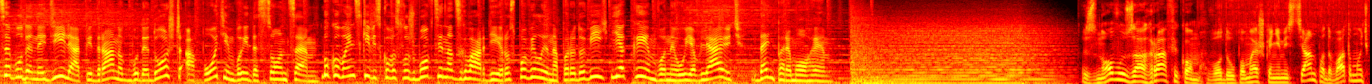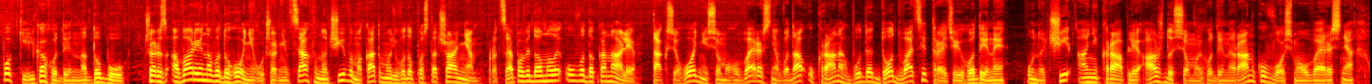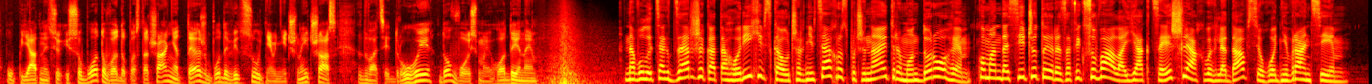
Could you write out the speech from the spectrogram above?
це буде неділя, під ранок буде дощ, а потім вийде сонце. Буковинські військовослужбовці Нацгвардії розповіли на передовій, яким вони уявляють день перемоги. Знову за графіком воду у помешканні містян подаватимуть по кілька годин на добу. Через аварію на водогоні у Чернівцях вночі вимикатимуть водопостачання. Про це повідомили у водоканалі. Так, сьогодні, 7 вересня, вода у кранах буде до 23 години. Уночі ані краплі аж до 7 години ранку, 8 вересня. У п'ятницю і суботу водопостачання теж буде відсутнє в нічний час з 22 до 8 години. На вулицях Дзержика та Горіхівська у Чернівцях розпочинають ремонт дороги. Команда Сі 4 зафіксувала, як цей шлях виглядав сьогодні вранці.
